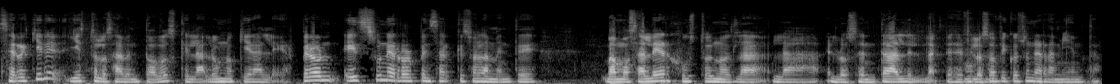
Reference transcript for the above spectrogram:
se requiere, y esto lo saben todos, que el alumno quiera leer, pero es un error pensar que solamente vamos a leer, justo no es la, la lo central del, del filosófico, es una herramienta.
